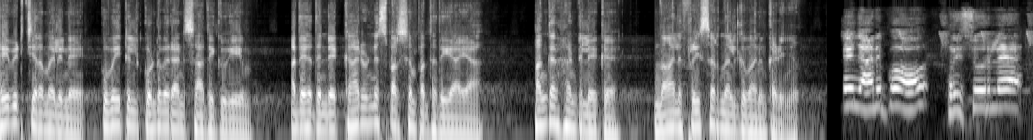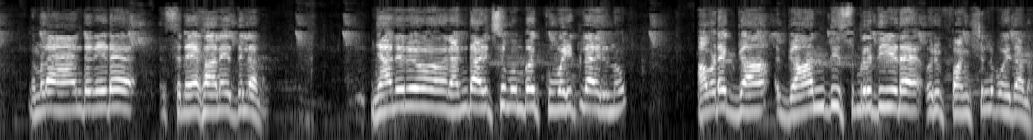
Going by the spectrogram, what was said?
ഡേവിഡ് ചിറമലിനെ കുവൈറ്റിൽ കൊണ്ടുവരാൻ സാധിക്കുകയും അദ്ദേഹത്തിന്റെ കാരുണ്യ സ്പർശം പദ്ധതിയായ ഹങ്കർ ഹണ്ടിലേക്ക് നാല് ഫ്രീസർ നൽകുവാനും കഴിഞ്ഞു. ഞാനിപ്പോ തൃശ്ശൂരിലെ നമ്മുടെ ആന്റണിയുടെ സ്നേഹാലയത്തിലാണ്. ഞാനൊരു രണ്ടാഴ്ച മുമ്പ് കുവൈറ്റിലായിരുന്നു. അവിടെ ഗാന്ധി സ്മൃതിയുടെ ഒരു ഫംഗ്ഷനിൽ പോയതാണ്.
